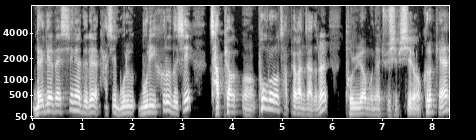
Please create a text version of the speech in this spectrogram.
네겝의 시내들에 다시 물이, 물이 흐르듯이 잡혀 어, 포로로 잡혀간 자들을 돌려보내 주십시오. 그렇게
